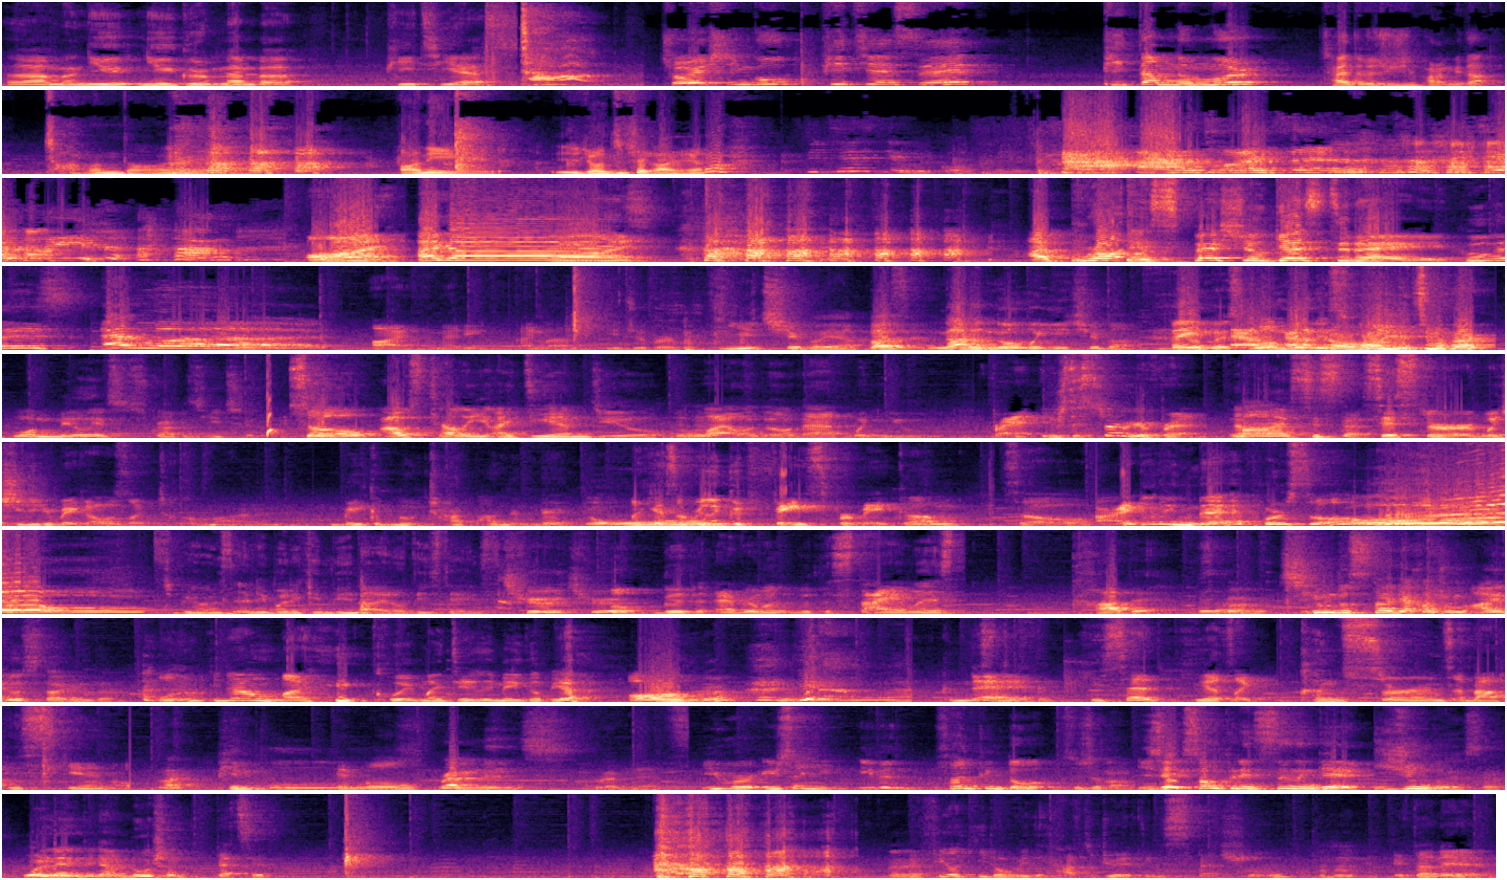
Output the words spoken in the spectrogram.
I'm a new new group member, PTS. 저희 신곡 PTS의 비땀 눈물 잘 들어주시기 바랍니다. 잘한다. 아니 이 연습생 아니야? PTSD 올것 같아. That's what I said. Oi! Hi guys! I brought a special guest today, who is Edward. Hi, I'm Eddie. I'm a YouTuber. YouTuber, yeah, but not a normal YouTuber. Famous, one Not million, normal YouTuber. one million subscribers YouTuber. So I was telling you, I DM'd you a while ago that when you friend, your sister or your friend? My sister. sister when she did your makeup, I was like, 잠깐만. Makeup 너무 잘 봤는데? 오. Like, he has a really good face for makeup. So, 아이돌인데, 벌써? Oh, To be honest, anybody can be an idol these days. true, true. But with everyone, with the stylist, 다 돼. 그러니까 지금도 스타일 약간 좀 아이돌 스타일인데. 오늘 그냥 my, 거의 my daily makeup이야. 아 그래요? 근데 he said he has like concerns about his skin Like pimple, Pimple. remnants. remnants. You were you said you even 선크림도 쓰잖아. 이제 선크림 쓰는 게 이 정도 됐어요. 원래는 그냥 로션, that's it. I feel like you don't really have to do anything special. Mhm. 일단은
